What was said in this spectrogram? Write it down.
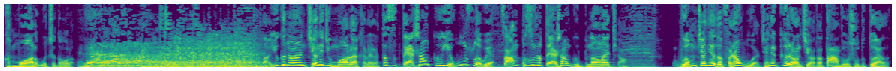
可忙了，我知道了。啊，有可能今天就忙乱开来了，但是单身狗也无所谓，咱们不是说单身狗不能来听，我们今天的反正我今天个人讲的大多数的段子。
